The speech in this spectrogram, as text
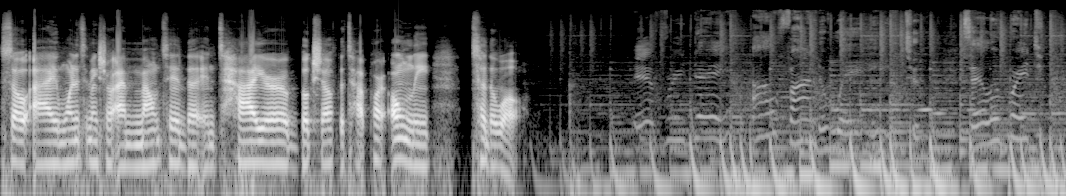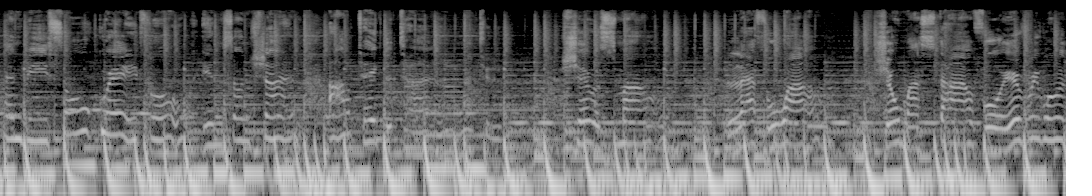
So I wanted to make sure I mounted the entire bookshelf, the top part only, to the wall. Share a smile, laugh a while, show my style for everyone.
